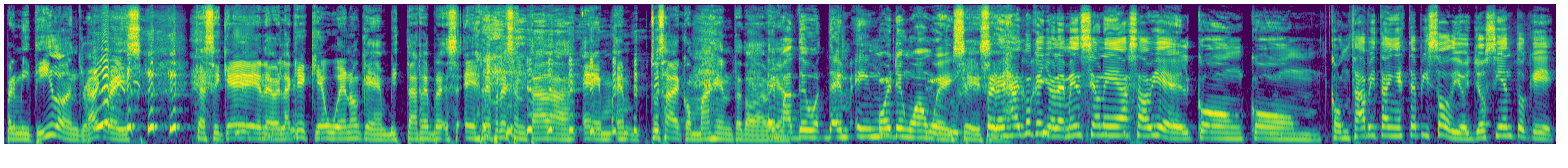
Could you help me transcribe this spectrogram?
permitido en Drag Race. Que Así que de verdad que qué bueno que repre- es representada, en- en- tú sabes, con más gente todavía. En, más de, en, more than one way. Sí, sí. Pero es algo que yo le mencioné a Xavier con, con, con Tabitha en este episodio. Yo siento que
